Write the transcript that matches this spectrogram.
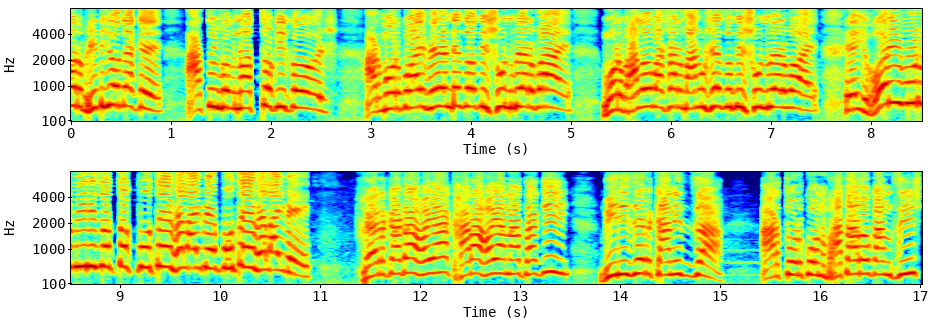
মোর ভিডিও দেখে আর তুই মোক নর্তকী কোস আর মোর বয়ফ্রেন্ডে যদি শুনবার ভাই মোর ভালোবাসার মানুষে যদি শুনবার ভাই এই হরিপুর ব্রিজত তো পুঁতে ফেলাইবে পুঁতে ফেলাইবে। ফের কাটা হয়া খাড়া হয়া না থাকি ব্রিজের কানিত যা। আর তোর কোন ভাতারও কানছিস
